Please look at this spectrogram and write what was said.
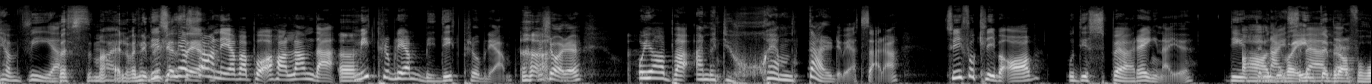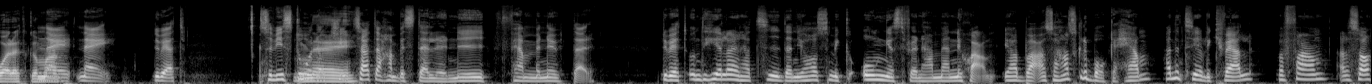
jag vet. Best smile, vad ni Det är som jag säga. sa när jag var på Arlanda, mitt problem blir ditt problem. Förstår du? Och jag bara, ah, men du skämtar, du vet så här. Så vi får kliva av och det spöregnar ju. Det är ju Ah, inte det nice var inte väder. bra för håret gumman. Nej, nej, du vet. Så vi står där Nej. och chitchattar, han beställer en ny, fem minuter. Du vet, under hela den här tiden, jag har så mycket ångest för den här människan. Jag bara, alltså han skulle bara åka hem, hade en trevlig kväll, vad fan, alltså.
